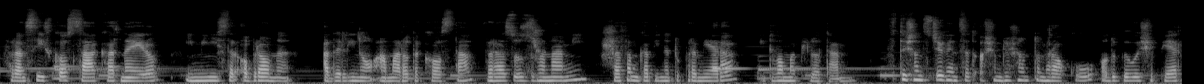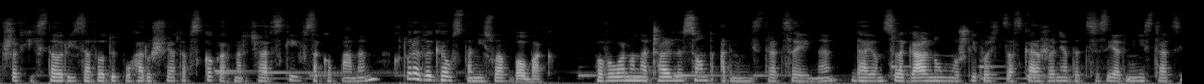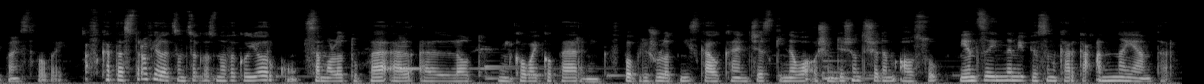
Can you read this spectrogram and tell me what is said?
Francisco Sá Carneiro i minister obrony Adelino Amaro da Costa wraz z żonami, szefem gabinetu premiera i dwoma pilotami. W 1980 roku odbyły się pierwsze w historii zawody Pucharu Świata w skokach narciarskich w Zakopanem, które wygrał Stanisław Bobak. Powołano Naczelny Sąd Administracyjny, dając legalną możliwość zaskarżenia decyzji administracji państwowej. W katastrofie lecącego z Nowego Jorku samolotu PLL LOT Mikołaj Kopernik w pobliżu lotniska Okęcie zginęło 87 osób, m.in. piosenkarka Anna Jantar.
